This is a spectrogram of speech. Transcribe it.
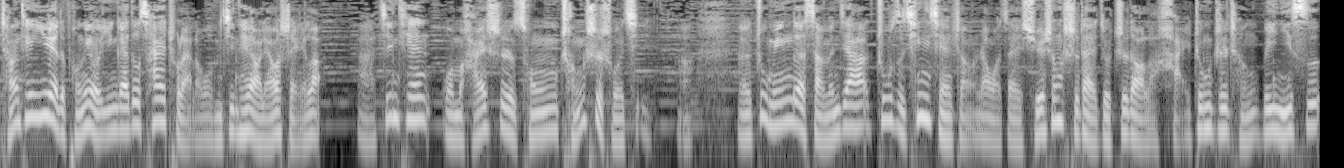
常听音乐的朋友应该都猜出来了，我们今天要聊谁了啊？今天我们还是从城市说起啊。呃，著名的散文家朱自清先生让我在学生时代就知道了海中之城威尼斯。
